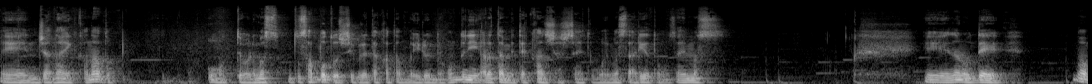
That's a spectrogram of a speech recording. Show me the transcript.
えー、んじゃないかなと思っております。本当サポートしてくれた方もいるんで本当に改めて感謝したいと思います。ありがとうございます、えー、なのでまあ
